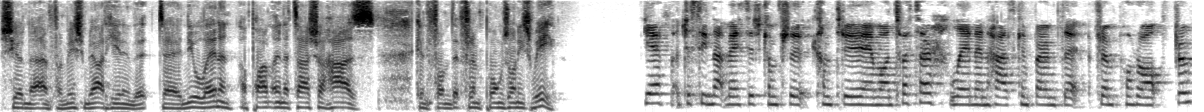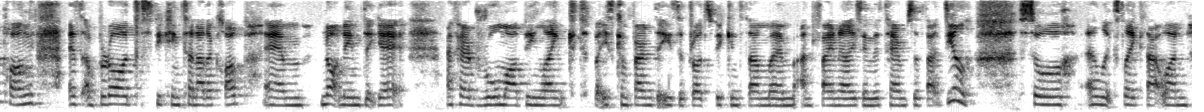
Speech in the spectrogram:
sharing that information. We are hearing that uh, Neil Lennon, apparently Natasha, has confirmed that Frimpong's on his way. Yeah, I've just seen that message come through come through um, on Twitter. Lennon has confirmed that Frimpong, is abroad speaking to another club, um, not named it yet. I've heard Roma being linked, but he's confirmed that he's abroad speaking to them um, and finalising the terms of that deal. So it looks like that one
